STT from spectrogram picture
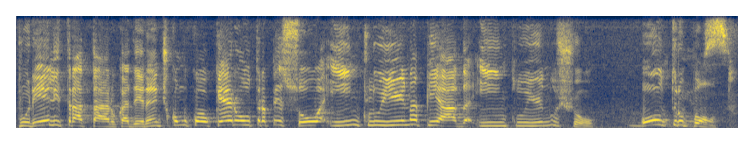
por ele tratar o cadeirante como qualquer outra pessoa e incluir na piada e incluir no show. Outro Deus. ponto.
